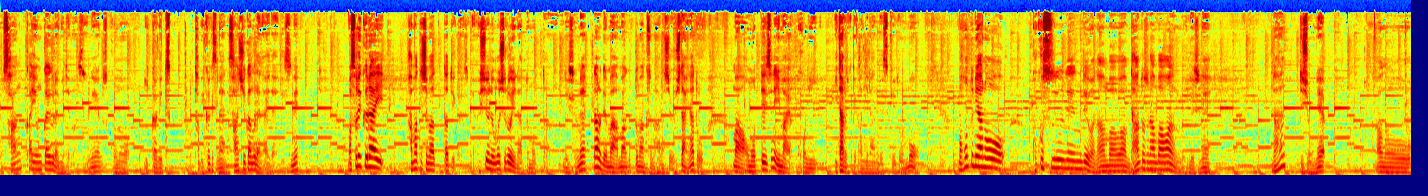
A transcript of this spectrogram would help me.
3回4回ぐらい見てますね。この1ヶ月多分1ヶ月ないな3週間ぐらいの間にですね、まあ、それくらいハマってしまったというかですね非常に面白いなと思ったんですよね。なのでまあマッドマックスの話をしたいなと、まあ、思ってですね今ここに至るって感じなんですけども、まあ、本当にあのここ数年ではナンバーワンダントツナンバーワンですね。なんでしょうね。あの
